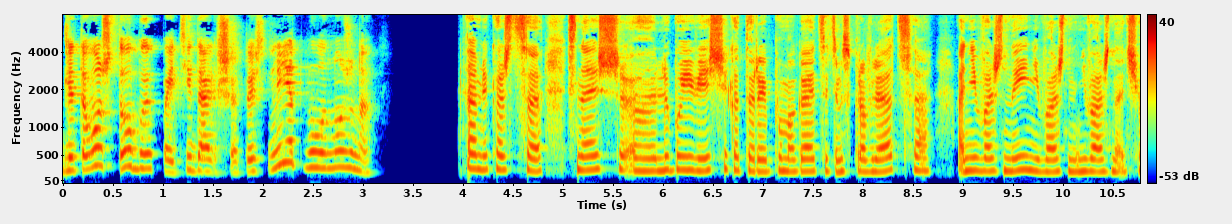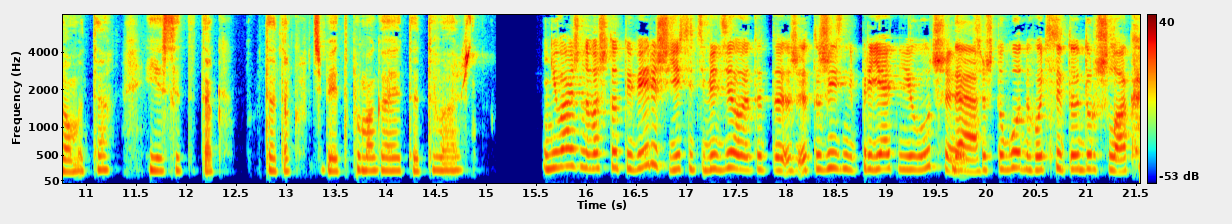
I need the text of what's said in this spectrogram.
для того, чтобы пойти дальше. То есть мне это было нужно. Да, мне кажется, знаешь, э, любые вещи, которые помогают с этим справляться, они важны, неважно, неважно о чем это. И если ты так, то так тебе это помогает, то это важно. Неважно, во что ты веришь, если тебе делает это, эта жизнь приятнее и лучше, да. все что угодно, хоть святой дуршлаг,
